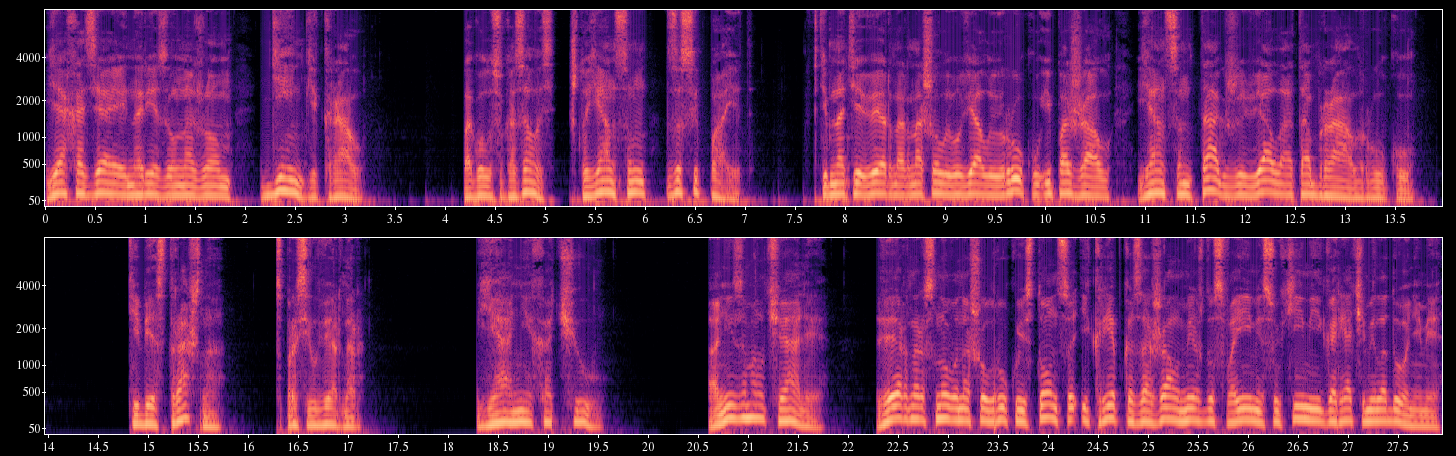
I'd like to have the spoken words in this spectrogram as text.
«Я хозяин нарезал ножом, деньги крал». По голосу казалось, что Янсен засыпает. В темноте Вернер нашел его вялую руку и пожал. Янсен также вяло отобрал руку. «Тебе страшно?» — спросил Вернер. «Я не хочу». Они замолчали. Вернер снова нашел руку эстонца и крепко зажал между своими сухими и горячими ладонями.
